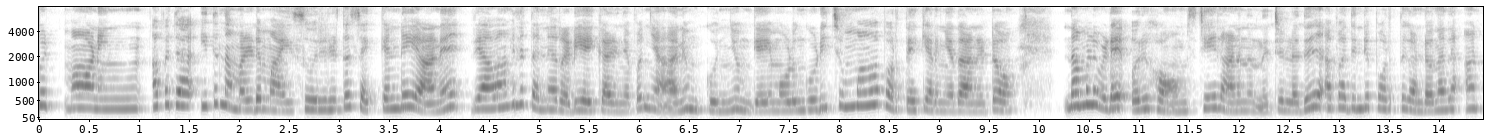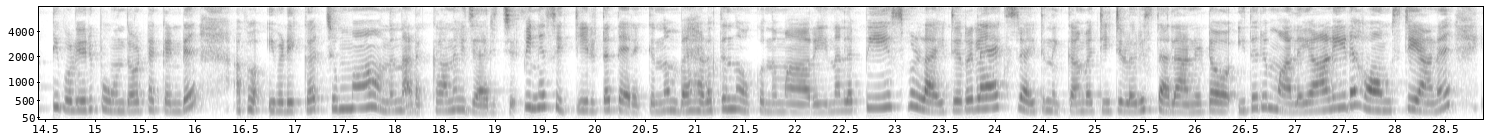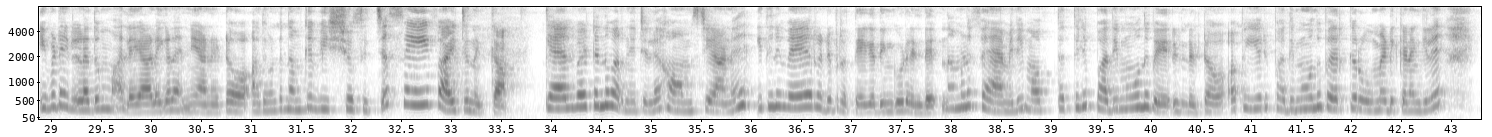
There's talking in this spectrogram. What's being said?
Good morning. അപ്പോൾ ഇതാ ഇത് നമ്മളുടെ മൈസൂരിലത്തെ സെക്കൻഡ് ഡേ ആണ്. രാവിലെ തന്നെ റെഡിയായി കഴിഞ്ഞപ്പോൾ ഞാനും കുഞ്ഞും ഗെയിമോളും കൂടി ചുമ്മാ പുറത്തേക്ക് ഇറങ്ങിയതാണ് കേട്ടോ നമ്മളിവിടെ ഒരു ഹോം സ്റ്റേയിലാണ് നിന്നിട്ടുള്ളത്. അപ്പോൾ അതിന്റെ പുറത്ത് കണ്ടോ നല്ല അടിപൊളി ഒരു പൂന്തോട്ടമൊക്കെ ഉണ്ട്. അപ്പോൾ ഇവിടെയൊക്കെ ചുമ്മാ ഒന്ന് നടക്കാമെന്ന് വിചാരിച്ച്. പിന്നെ സിറ്റിയിലത്തെ തിരക്കുന്നും ബഹളത്തിൽ നോക്കുന്നു മാറി നല്ല പീസ്ഫുള്ളായിട്ട് റിലാക്സ്ഡ് ആയിട്ട് നിൽക്കാൻ പറ്റിയിട്ടുള്ള ഒരു സ്ഥലമാണ് കേട്ടോ ഇതൊരു മലയാളിയുടെ ഹോം സ്റ്റേ ആണ്. ഇവിടെ ഉള്ളതും മലയാളികൾ തന്നെയാണ് കേട്ടോ അതുകൊണ്ട് നമുക്ക് വിശ്വസിച്ച് സേഫ് ആയിട്ട് നിൽക്കാം. കാൽവേട്ട് എന്ന് പറഞ്ഞിട്ടുള്ള ഹോം സ്റ്റേ ആണ് ഇതിന് വേറൊരു പ്രത്യേകതയും കൂടെ ഉണ്ട് നമ്മൾ ഫാമിലി മൊത്തത്തിൽ പതിമൂന്ന് പേരുണ്ട് കേട്ടോ അപ്പോൾ ഈ ഒരു പതിമൂന്ന് പേർക്ക് റൂം എടുക്കണമെങ്കിൽ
